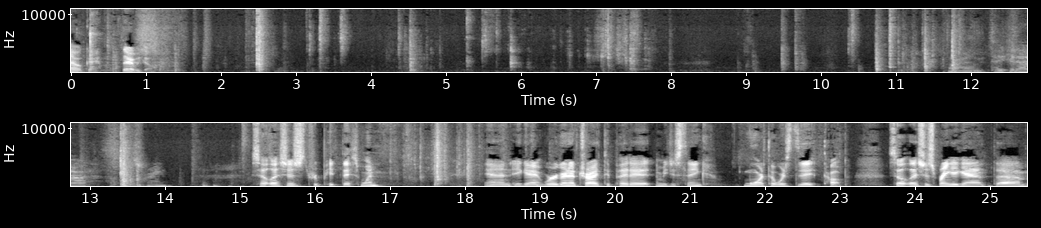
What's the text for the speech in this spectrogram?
Okay, there we go. Take it out of the screen. So let's just repeat this one. And again, we're going to try to put it, let me just think, more towards the top. So let's just bring again the,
